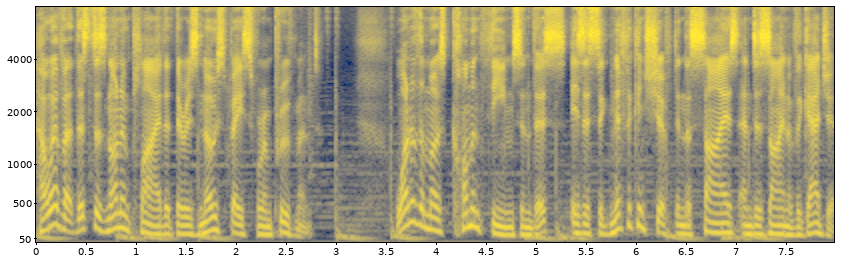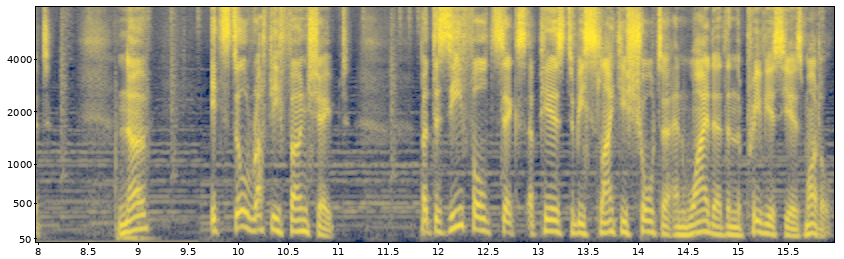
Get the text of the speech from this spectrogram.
However, this does not imply that there is no space for improvement. One of the most common themes in this is a significant shift in the size and design of the gadget. No, it's still roughly phone-shaped, but the Z Fold 6 appears to be slightly shorter and wider than the previous year's model.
